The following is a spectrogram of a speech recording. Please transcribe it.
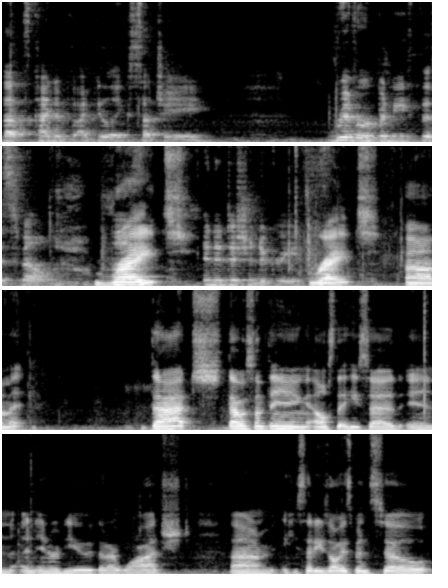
that's kind of I feel like such a river beneath this film. Right. In addition to grief, Right. Um that that was something else that he said in an interview that I watched. Um, he said he's always been so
